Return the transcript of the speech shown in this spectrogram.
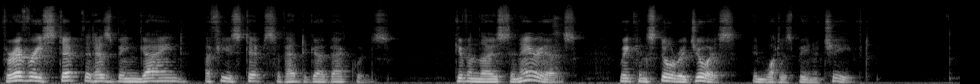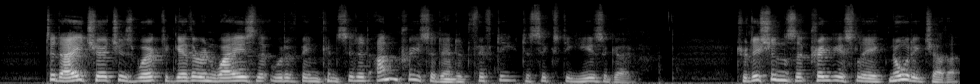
For every step that has been gained, a few steps have had to go backwards. Given those scenarios, we can still rejoice in what has been achieved. Today, churches work together in ways that would have been considered unprecedented 50 to 60 years ago. Traditions that previously ignored each other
